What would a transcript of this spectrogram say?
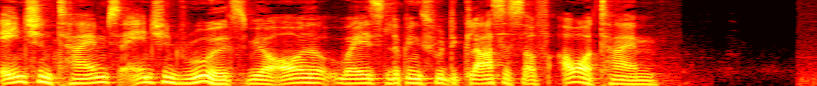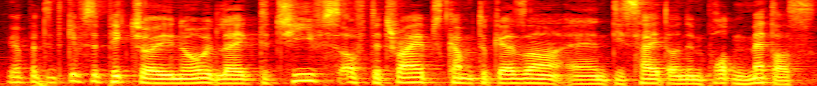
ancient times, ancient rules, we are always looking through the glasses of our time. Yeah, but it gives a picture, you know, like the chiefs of the tribes come together and decide on important matters.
